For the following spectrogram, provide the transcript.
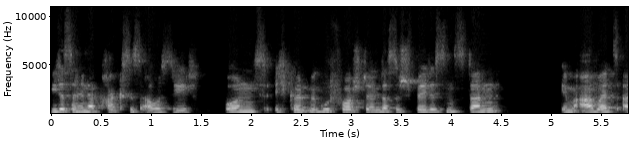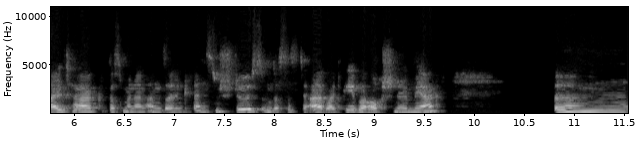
wie das dann in der Praxis aussieht. Und ich könnte mir gut vorstellen, dass es spätestens dann im Arbeitsalltag, dass man dann an seine Grenzen stößt und dass es der Arbeitgeber auch schnell merkt. Ähm,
